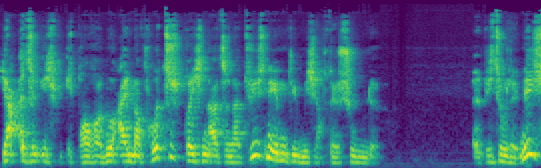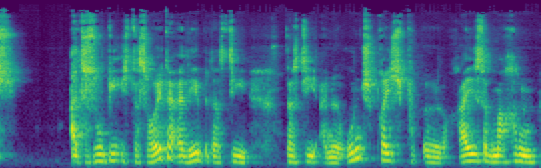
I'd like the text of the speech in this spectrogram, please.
ja, also ich, ich brauche nur einmal vorzusprechen, also natürlich nehmen die mich auf der Schule. Äh, wieso denn nicht? Also so wie ich das heute erlebe, dass die, dass die eine Rundsprechreise machen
